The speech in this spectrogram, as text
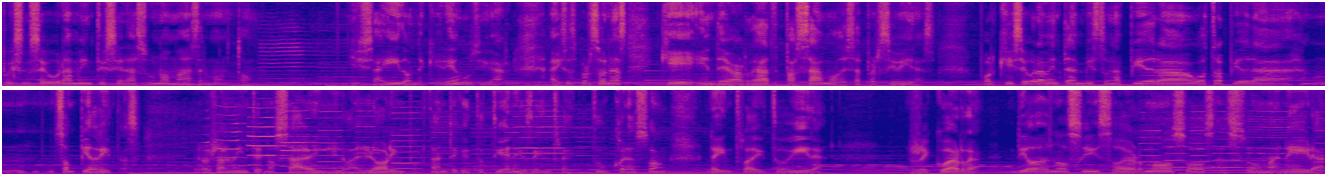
pues seguramente serás uno más del montón. Y es ahí donde queremos llegar, a esas personas que de verdad pasamos desapercibidas. Porque seguramente han visto una piedra u otra piedra, mm, son piedritas, pero realmente no saben el valor importante que tú tienes dentro de tu corazón, dentro de tu vida. Recuerda, Dios nos hizo hermosos a su manera.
